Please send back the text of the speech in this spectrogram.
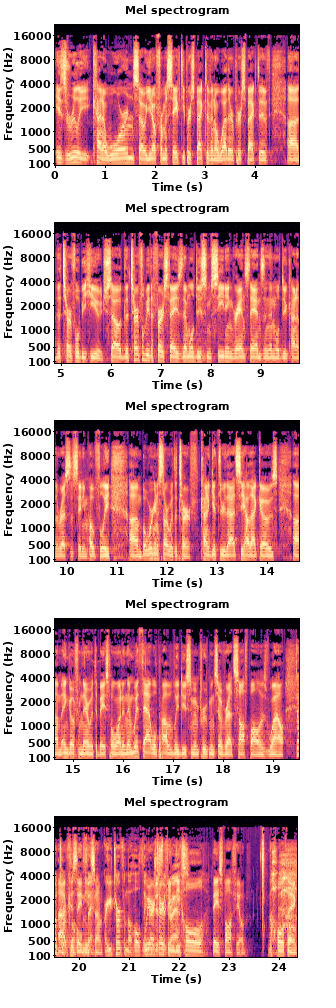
is really kind of worn. So you know, from a safety perspective and a weather perspective, uh, the turf will be huge. So the turf will be the first phase. Then we'll do some seating, grandstands, and then we'll do kind of the rest of the stadium, hopefully. Um, but we're going to start with the turf, kind of get through that, see how that goes, um, and go from there with the baseball one. And then with that, we'll probably do some improvements over at softball as well. Don't uh, turf the they need thing. some. Are you turfing the whole thing? We or are just turfing the, grass? whole baseball field, the whole thing,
